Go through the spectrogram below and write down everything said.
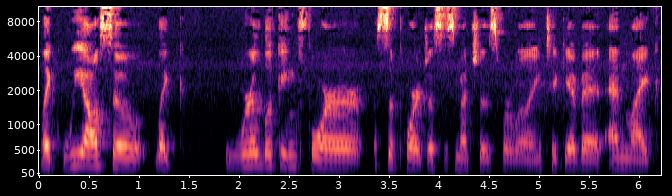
like we also like we're looking for support just as much as we're willing to give it. And like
